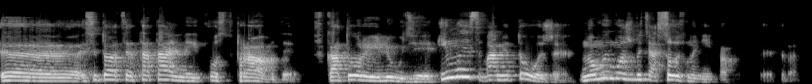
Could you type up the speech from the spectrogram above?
э, ситуация тотальной постправды, в которой люди, и мы с вами тоже, но мы, может быть, осознаннее по поводу этого,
